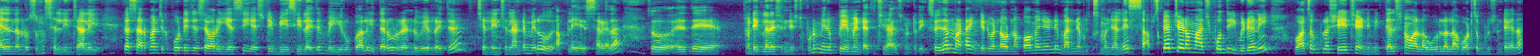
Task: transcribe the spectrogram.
ఐదు వందల రుసుము చెల్లించాలి. ఇక సర్పంచ్కి పోటీ చేసేవారు ఎస్సీ ఎస్టీ బీసీలు అయితే వెయ్యి రూపాయలు ఇద్దరు రెండు వేలు అయితే చెల్లించాలి. అంటే మీరు అప్లై చేస్తారు కదా. సో అయితే డిక్లరేషన్ చేసేటప్పుడు మీరు పేమెంట్ అయితే చేయాల్సి ఉంటుంది. సో ఇదనమాట ఇంకెటువంటి డౌట్ నా కామెంట్ చేయండి. మరిన్ని అప్డేట్స్ మన సబ్స్క్రైబ్ చేయడం మర్చిపోద్దు. ఈ వీడియోని వాట్సాప్లో షేర్ చేయండి. మీకు తెలిసిన వాళ్ళ ఊర్లలో వాట్సాప్ గ్రూప్స్ ఉంటాయి కదా.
